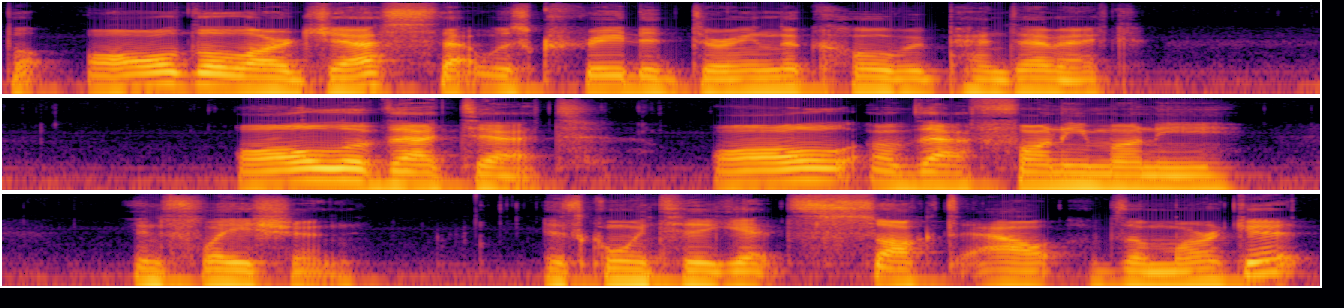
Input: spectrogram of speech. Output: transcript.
But all the largesse that was created during the COVID pandemic, all of that debt, all of that funny money inflation, is going to get sucked out of the market.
